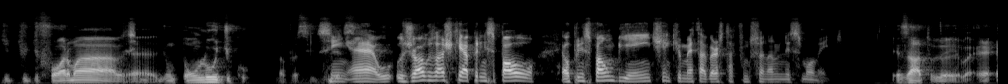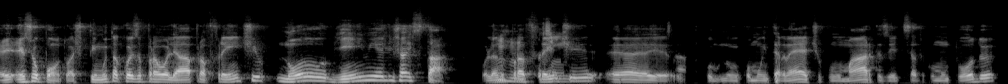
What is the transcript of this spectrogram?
de, de forma é, de um tom lúdico, Sim, assim. é. Os jogos acho que é a principal, é o principal ambiente em que o metaverso está funcionando nesse momento. Exato, é, é, esse é o ponto. Acho que tem muita coisa para olhar para frente. No game ele já está. Olhando uhum, para frente, é, como, como, internet, como marcas e etc., como um todo,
